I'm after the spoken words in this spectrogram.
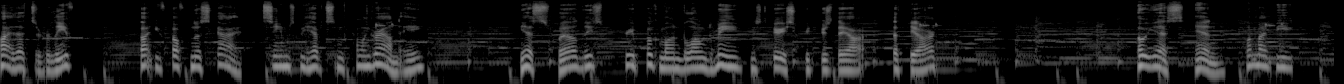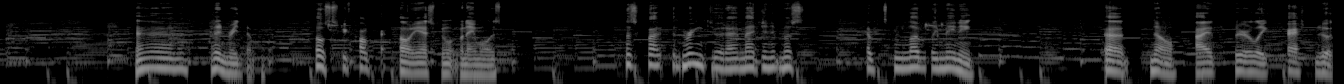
Why, that's a relief. Thought you fell from the sky. Seems we have some common ground, eh? Yes, well, these three Pokemon belong to me, mysterious creatures they are, that they are. Oh yes, and what might be... Uh, I didn't read them. Oh, so you're called... Oh, he asked me what my name was. That's quite a ring to it. I imagine it must have some lovely meaning. Uh, no, I literally crashed into a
